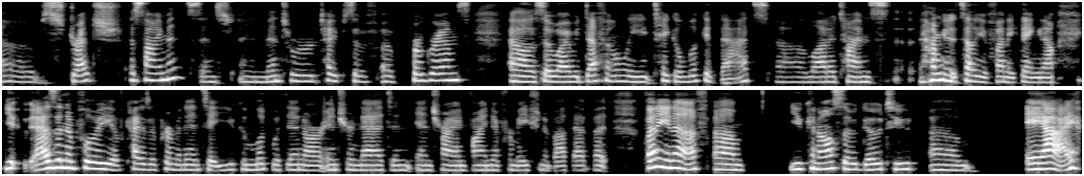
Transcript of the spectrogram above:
uh, stretch assignments and, and mentor types of, of programs. Uh, so I would definitely take a look at that. Uh, a lot of times, I'm going to tell you a funny thing. Now, you, as an employee of Kaiser Permanente, you can look within our intranet and, and try and find information about that. But funny enough, um, you can also go to um, AI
